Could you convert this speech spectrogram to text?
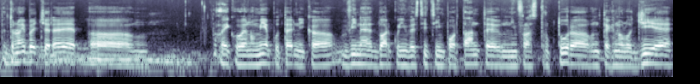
Pentru noi BCR, uh, o economie puternică vine doar cu investiții importante în infrastructură, în tehnologie,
